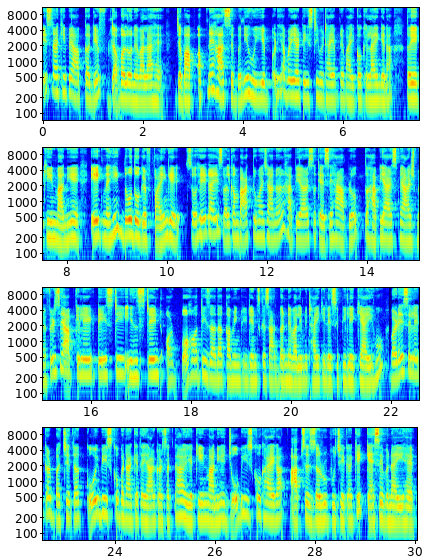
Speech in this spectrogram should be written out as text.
इस राखी पे आपका गिफ्ट डबल होने वाला है। जब आप अपने हाथ से बनी हुई ये बढ़िया बढ़िया टेस्टी मिठाई अपने भाई को खिलाएँगे ना तो यकीन मानिए, एक नहीं, दो दो गिफ्ट पाएँगे। So hey guys welcome back to my channel happy hours तो कैसे हैं आप लोग? तो हैप्पी आवर्स में आज मैं फिर से आपके लिए एक टेस्टी इंस्टेंट और बहुत ही ज़्यादा कम इंग्रेडिएंट्स के साथ बनने वाली मिठाई की रेसिपी लेके आई हूँ। बड़े से लेकर बच्चे तक कोई भी इसको बना के तैयार कर सकता है। यकीन मानिए, जो भी इसको खाएगा, आपसे ज़रूर पूछेगा कि कैसे बनाई है।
